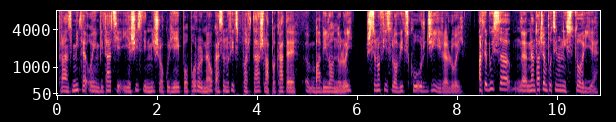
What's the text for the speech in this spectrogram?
transmite o invitație, ieșiți din mijlocul ei, poporul meu, ca să nu fiți părtași la păcate Babilonului și să nu fiți loviți cu urgiile lui. Ar trebui să ne întoarcem puțin în istorie.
